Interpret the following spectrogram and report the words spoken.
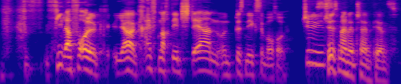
viel Erfolg. Ja, greift nach den Sternen und bis nächste Woche. Tschüss. Tschüss, meine Champions.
